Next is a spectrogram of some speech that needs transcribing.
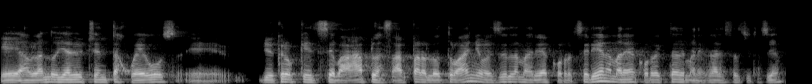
Eh, hablando ya de 80 juegos, eh, yo creo que se va a aplazar para el otro año. Esa es la manera sería la manera correcta de manejar esta situación.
